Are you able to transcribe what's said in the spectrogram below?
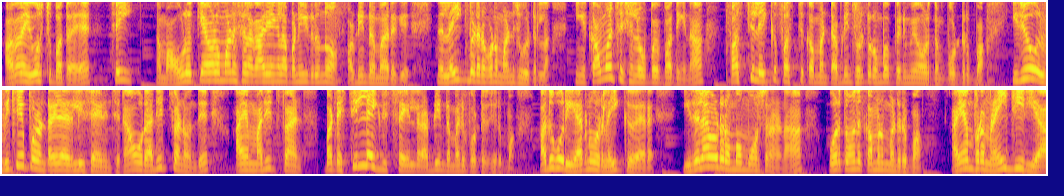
அதெல்லாம் யோசிச்சு பார்த்தா செய் நம்ம அவ்வளோ கேவலமான சில காரியங்களை பண்ணிட்டு இருந்தோம் அப்படின்ற மாதிரி இருக்கு. இந்த லைக் பட்டன் கூட மன்னிச்சு விட்டுலாம் நீங்க கமெண்ட் செக்ஷன்ல போய் பாத்தீங்கன்னா ஃபர்ஸ்ட் லைக் ஃபர்ஸ்ட் கமெண்ட் அப்படின்னு சொல்லிட்டு ரொம்ப பெருமையா ஒருத்தன் போட்டிருப்பான். இதுவே ஒரு விஜய் படம் ட்ரைலர் ரிலீஸ் ஆயிருந்துச்சுன்னா ஒரு அஜித் ஃபேன் வந்து I am Ajith fan but still like this trailer அப்படின்ற மாதிரி போட்டு வச்சிருப்பான். அதுக்கு ஒரு இரநூறு லைக் வேற. இதெல்லாம் விட ரொம்ப மோசம்னா ஒருத்தன் வந்து கமெண்ட் பண்ணிருப்பான். I am from Nigeria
